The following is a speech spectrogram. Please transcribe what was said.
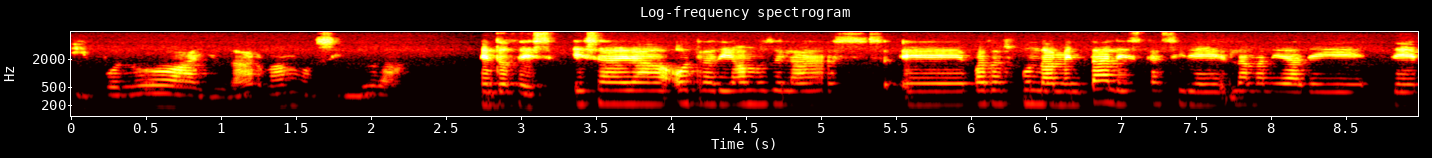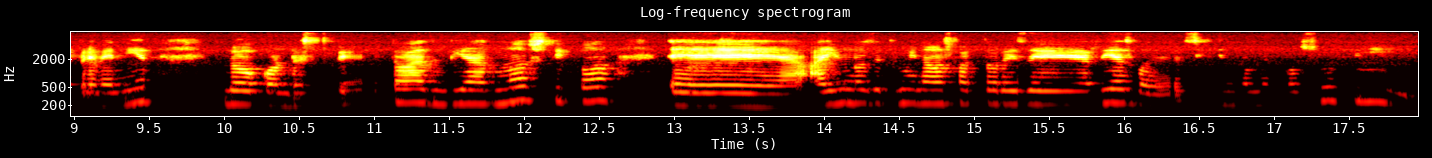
y puedo ayudar, vamos, sin duda. Entonces, esa era otra, digamos, de las eh, patas fundamentales casi de la manera de, prevenir. Luego, con respecto al diagnóstico, eh, hay unos determinados factores de riesgo del síndrome y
